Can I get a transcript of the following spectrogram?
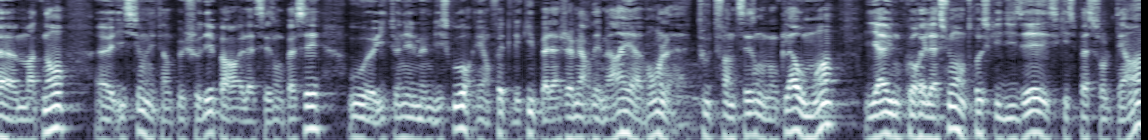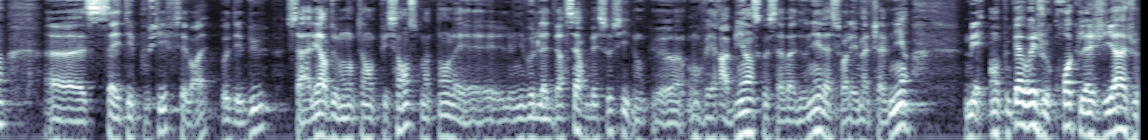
Euh, maintenant, euh, ici, on était un peu chaudé par la saison passée où euh, il tenait le même discours et en fait, l'équipe, elle a jamais redémarré avant la toute fin de saison. Donc là, au moins, il y a une corrélation entre ce qu'il disait et ce qui se passe sur le terrain. ça a été poussif, c'est vrai, au début. Ça a l'air de monter en puissance. Maintenant, le niveau de l'adversaire baisse aussi. Donc, on verra bien ce que ça va donner là sur les matchs à venir. Mais en tout cas, oui, je crois que la GIA, je,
